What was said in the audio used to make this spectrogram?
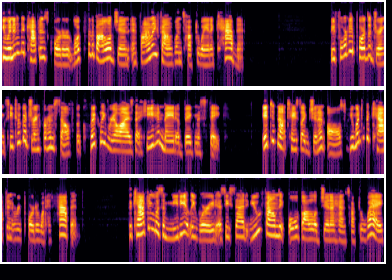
He went into the captain's quarter, looked for the bottle of gin, and finally found one tucked away in a cabinet. Before he poured the drinks, he took a drink for himself, but quickly realized that he had made a big mistake. It did not taste like gin at all, so he went to the captain and reported what had happened. The captain was immediately worried as he said, You found the old bottle of gin I had tucked away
